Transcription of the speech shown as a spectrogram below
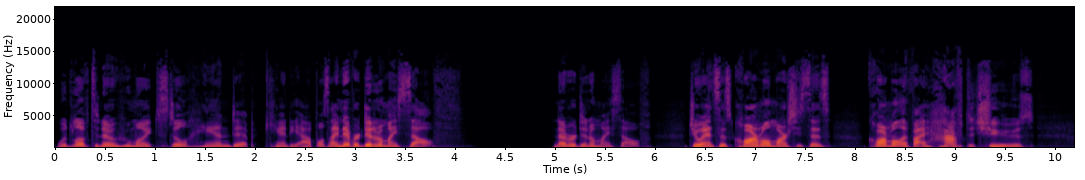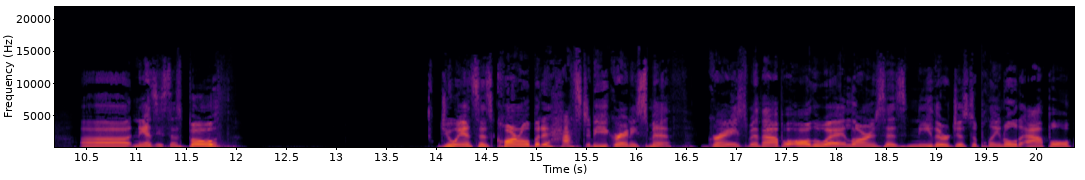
Would love to know who might still hand dip candy apples. I never did it myself. Never did it myself. Joanne says caramel. Marcy says caramel if I have to choose. Uh, Nancy says both. Joanne says caramel, but it has to be Granny Smith. Granny Smith apple all the way. Lauren says neither, just a plain old apple.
